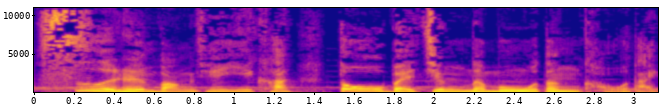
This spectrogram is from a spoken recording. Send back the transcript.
四人往前一看，都被惊得目瞪口呆。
